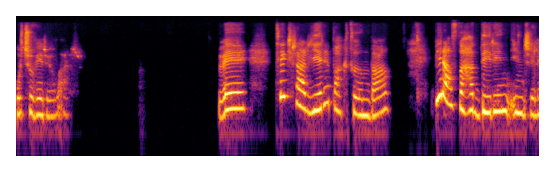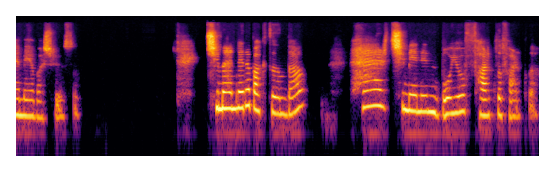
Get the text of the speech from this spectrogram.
uçu veriyorlar. Ve tekrar yere baktığında biraz daha derin incelemeye başlıyorsun. Çimenlere baktığında her çimenin boyu farklı farklı.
